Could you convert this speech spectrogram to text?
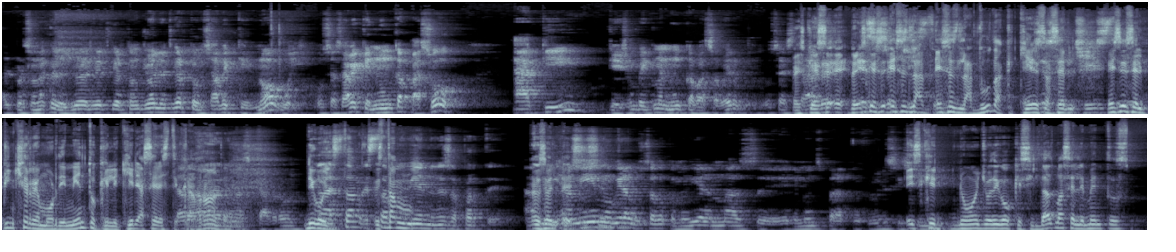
al personaje de Joel Edgerton, Joel Edgerton sabe que no, güey, o sea, sabe que nunca pasó. Aquí Jason Bateman nunca va a saber, o sea, es que, ese, es, es que esa, es la, esa es la duda que quieres ese hacer. ese es el pinche remordimiento que le quiere hacer este cabrón. Más cabrón. Digo, no, está, está, está, muy bien en esa parte. A mí, o sea, a mí me hubiera gustado que me dieran más eh, elementos para concluir. Si es sí. que no, yo digo que si das más elementos,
